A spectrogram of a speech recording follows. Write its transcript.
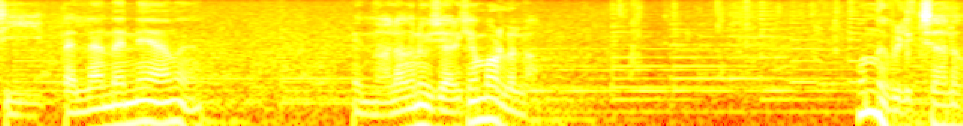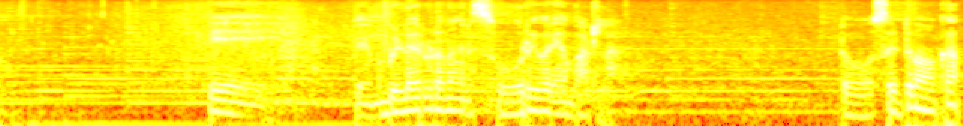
ചീപ്പെല്ലാം തന്നെയാണ്. എന്നാലും അങ്ങനെ വിചാരിക്കാൻ പാടില്ലല്ലോ. ഒന്ന് വിളിച്ചാലോ? ഏയ് പെമ്പിള്ളേരോട് അങ്ങനെ സോറി പറയാൻ പാടില്ല. ടോസ് ഇട്ട് നോക്കാം.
